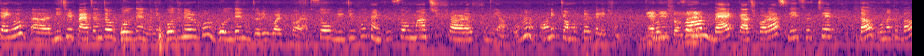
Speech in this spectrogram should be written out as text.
যাই হোক নিচের প্যাটার্নটাও গোল্ডেন মানে গোল্ডেনের উপর গোল্ডেন জরি ওয়ার্ক করা। So beautiful thank you so much Sara Sumi আপু হ্যাঁ? অনেক চমৎকার কালেকশন এবং। ফ্রন্ট ব্যাক কাজ করা স্লিভস হচ্ছে দাও ওনাটা দাও।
